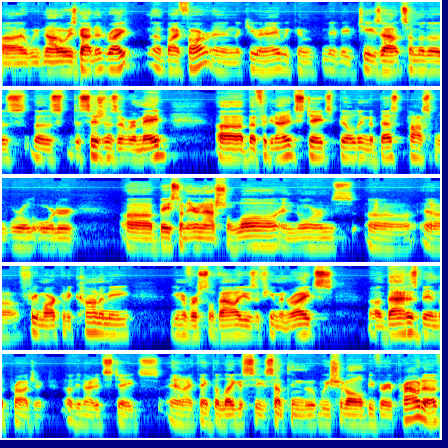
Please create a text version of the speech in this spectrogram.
Uh, we've not always gotten it right by far, and in the Q and A, we can maybe tease out some of those those decisions that were made. Uh, but for the United States, building the best possible world order uh, based on international law and norms, uh, uh, free market economy, universal values of human rights, uh, that has been the project of the United States, and I think the legacy is something that we should all be very proud of,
